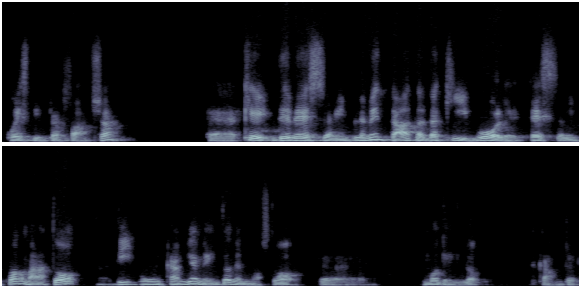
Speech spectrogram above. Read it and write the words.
questa interfaccia eh, che deve essere implementata da chi vuole essere informato di un cambiamento nel nostro eh, modello counter.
